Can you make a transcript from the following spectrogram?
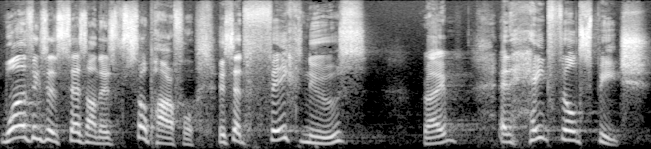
One of the things that it says on there is so powerful. It said fake news, right? And hate filled speech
